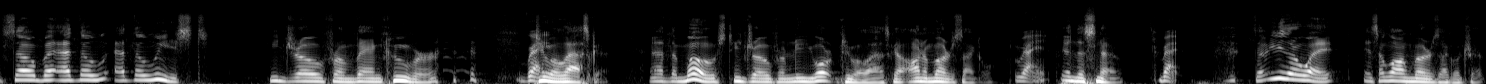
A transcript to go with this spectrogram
So, but at the at the least, he drove from Vancouver Right. to Alaska, and at the most, he drove from New York to Alaska on a motorcycle right. in the snow. Right. So either way, it's a long motorcycle trip.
